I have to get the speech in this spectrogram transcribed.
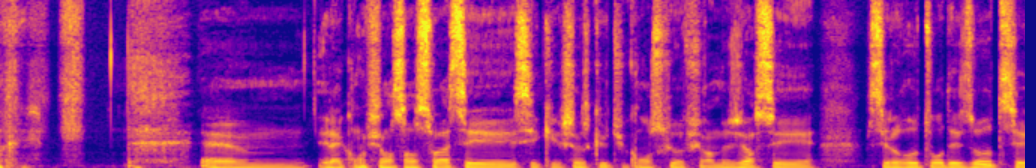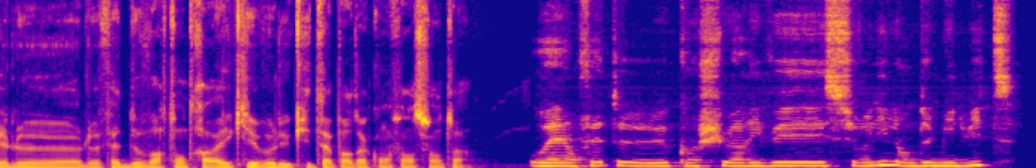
Euh, et la confiance en soi, c'est quelque chose que tu construis au fur et à mesure. C'est le retour des autres, c'est le, le, fait de voir ton travail qui évolue qui t'apporte la confiance en toi. Ouais, en fait, euh, quand je suis arrivée sur l'île en 2008,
